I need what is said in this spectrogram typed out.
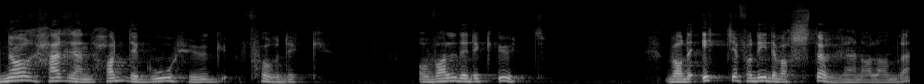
Når Herren hadde god hug for dykk og valgte dykk ut, var det ikke fordi det var større enn alle andre,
